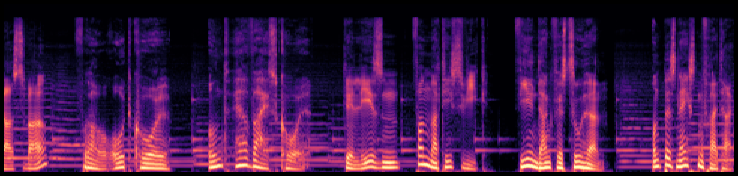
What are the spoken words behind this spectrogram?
Das war Frau Rotkohl und Herr Weißkohl. Gelesen von Matti Wieg. Vielen Dank fürs Zuhören und bis nächsten Freitag.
